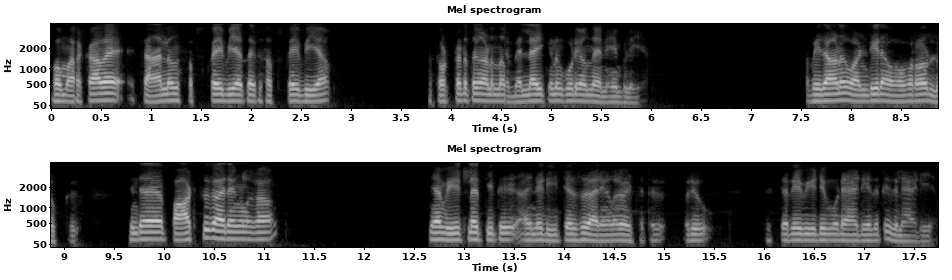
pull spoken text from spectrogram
അപ്പോൾ മറക്കാതെ ചാനലൊന്ന് സബ്സ്ക്രൈബ് ചെയ്യാത്തവർ സബ്സ്ക്രൈബ് ചെയ്യുക. തൊട്ടടുത്ത് കാണുന്ന ബെല്ലൈക്കണും കൂടി ഒന്ന് എനേബിൾ ചെയ്യുക. അപ്പോൾ ഇതാണ് വണ്ടിയുടെ ഓവറോൾ ലുക്ക് ഇതിന്റെ പാർട്സ് കാര്യങ്ങളൊക്കെ ഞാൻ വീട്ടിലെത്തിയിട്ട് അതിന്റെ ഡീറ്റെയിൽസ് കാര്യങ്ങളൊക്കെ വെച്ചിട്ട് ഒരു ചെറിയ വീഡിയോ കൂടി ആഡ് ചെയ്തിട്ട് ഇതിൽ ആഡ് ചെയ്യാം.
